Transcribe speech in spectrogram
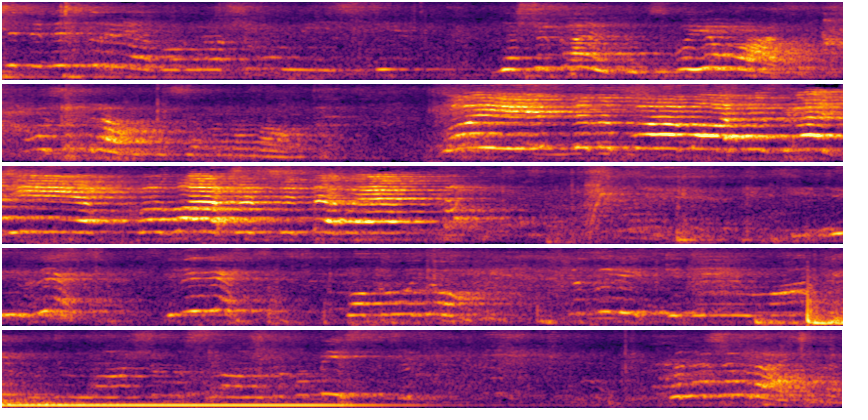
що тобі треба в нашому місті? Я шукаю тут свою мати. Може трапитися вона вам. Поістину твоя мати зрадіє, побачивши тебе. Іди геть, іди геть, поки ви добре. Та звідки ти мати в нашому славному місці? Вона жебрачка,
